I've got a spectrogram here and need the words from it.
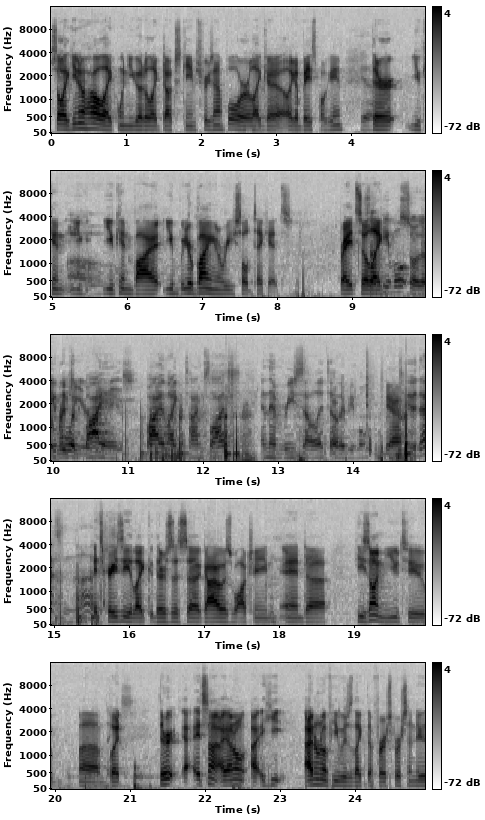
So like you know how like when you go to like Ducks games for example or like a like a baseball game, Yeah. there you can you c- you can buy you you're buying resold tickets, right? So, like people, So they're people renting would buy it, buy like time slots, and then resell it to Yep. other people. yeah, Dude, that's nuts. it's crazy. Like there's this uh, guy I was watching and uh, he's on YouTube, uh, but there it's not I don't I, he I don't know if he was like the first person to do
